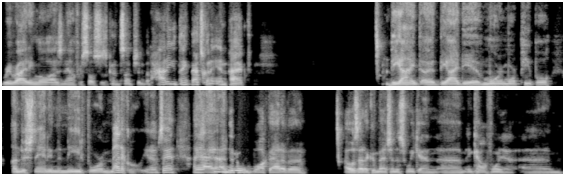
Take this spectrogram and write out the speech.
rewriting laws now for social consumption. But how do you think that's going to impact the uh, the idea of more and more people understanding the need for medical? You know what I'm saying? I, I, I mm-hmm. literally walked out of a. I was at a convention this weekend um, in California, um,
